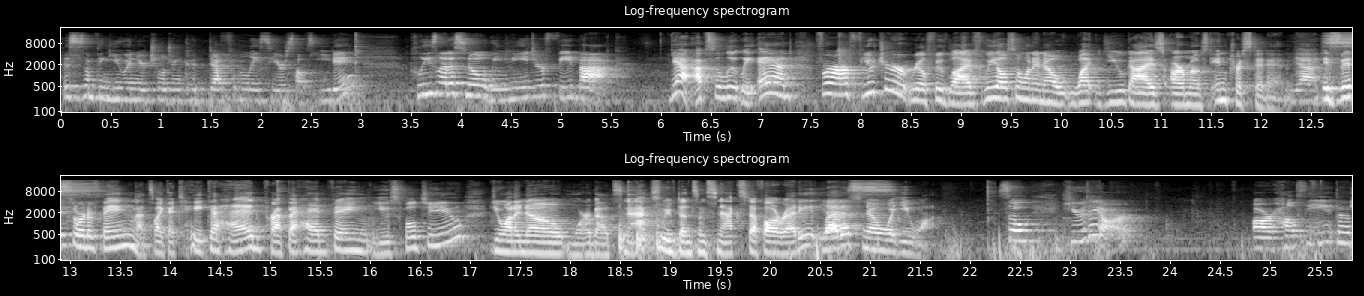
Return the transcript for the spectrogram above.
this is something you and your children could definitely see yourselves eating? Please let us know. We need your feedback. Yeah, absolutely. And for our future Real Food Lives, we also want to know what you guys are most interested in. Yes. Is this sort of thing that's like a take ahead, prep ahead thing useful to you? Do you want to know more about snacks? We've done some snack stuff already. Let us know what you want. So here they are. Our healthy, Da-da-da.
